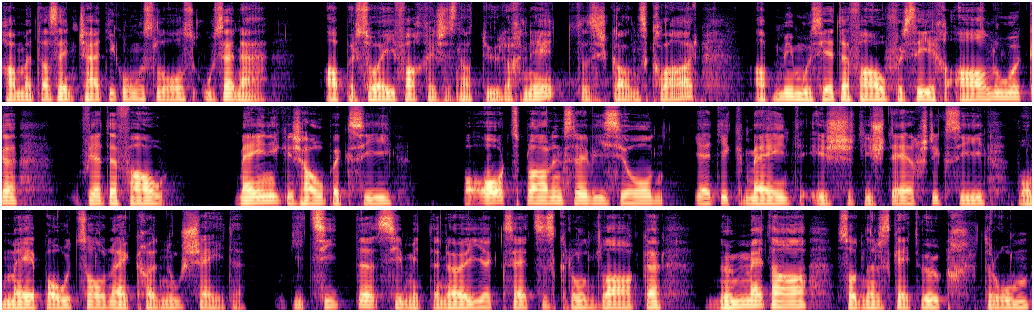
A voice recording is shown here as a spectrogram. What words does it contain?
kann man das entschädigungslos rausnehmen. Aber so einfach ist es natürlich nicht, das ist ganz klar. Aber man muss jeden Fall für sich anschauen. Auf jeden Fall, die Meinung war Ortsplanungsrevision, jede Gemeinde war die stärkste, die mehr Bauzonen ausscheiden konnte. Die Zeiten sind mit den neuen Gesetzesgrundlagen nicht mehr da, sondern es geht wirklich darum,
